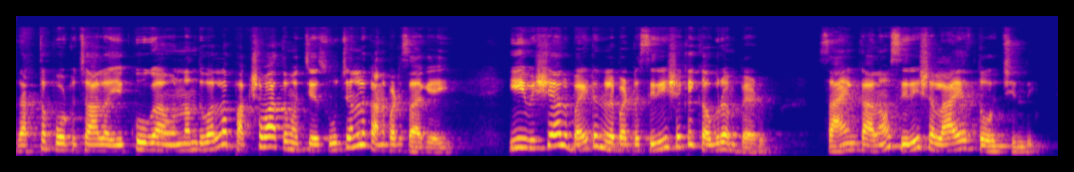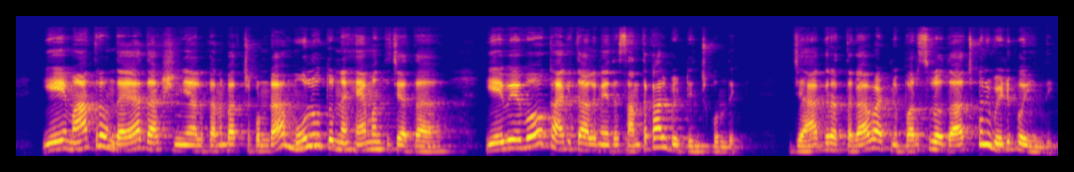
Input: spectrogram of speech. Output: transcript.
రక్తపోటు చాలా ఎక్కువగా ఉన్నందువల్ల పక్షవాతం వచ్చే సూచనలు కనపడసాగాయి. ఈ విషయాలు బయట నిలబడ్డ శిరీషకి కబురంపాడు. సాయంకాలం శిరీష లాయర్తో వచ్చింది. ఏ మాత్రం దయాదాక్షిణ్యాలు కనబరచకుండా మూలుగుతున్న హేమంత్ చేత ఏవేవో కాగితాల మీద సంతకాలు పెట్టించుకుంది. జాగ్రత్తగా వాటిని పర్సులో దాచుకుని వెళ్ళిపోయింది.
